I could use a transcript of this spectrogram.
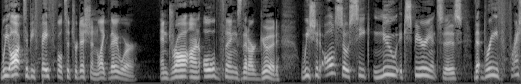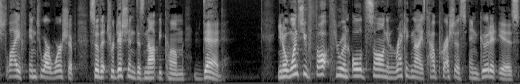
We ought to be faithful to tradition like they were and draw on old things that are good we should also seek new experiences that breathe fresh life into our worship so that tradition does not become dead. You know, once you've thought through an old song and recognized how precious and good it is,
